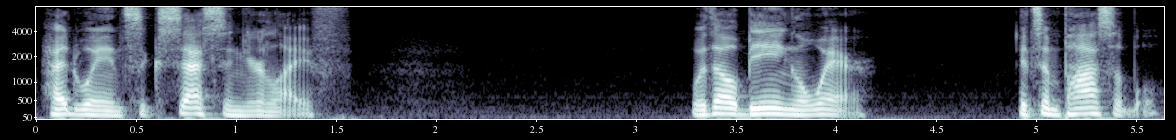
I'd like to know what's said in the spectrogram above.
headway and success in your life without being aware. It's impossible.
